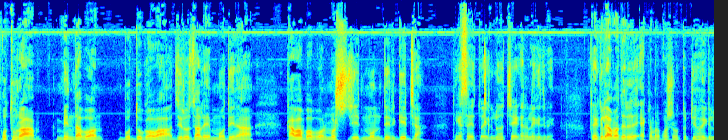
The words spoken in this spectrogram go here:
পথুরা, Vrindavan Bodhgaya Jerusalem, Medina, Kaaba ভবন, মসজিদ, মন্দির, গির্জা। ঠিক আছে? তো এগুলো হচ্ছে এখানে লিখে দিবে। তো এগুলো আমাদের এক নম্বর প্রশ্নের উত্তরটি হয়ে গেল।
